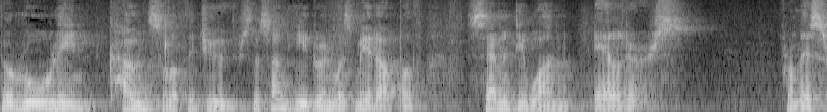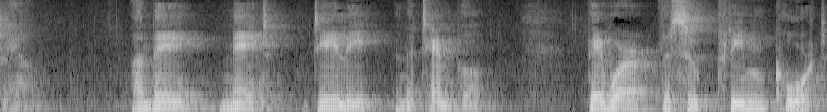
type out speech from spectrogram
the ruling council of the Jews. The Sanhedrin was made up of 71 elders from Israel, and they met daily in the temple. They were the supreme court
